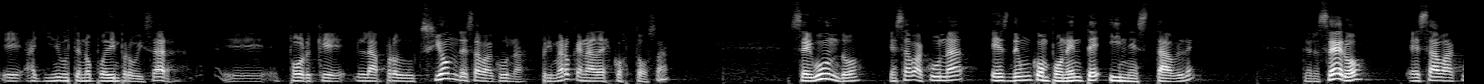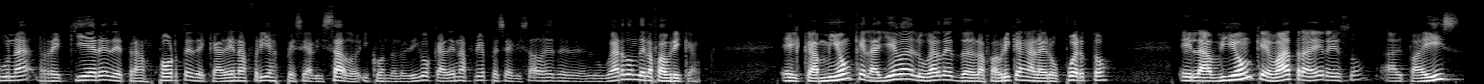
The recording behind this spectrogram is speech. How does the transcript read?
eh, allí usted no puede improvisar, porque la producción de esa vacuna, primero que nada, es costosa. Segundo, esa vacuna es de un componente inestable Tercero, esa vacuna requiere de transporte de cadena fría especializado. Y cuando le digo cadena fría especializado es desde el lugar donde la fabrican. El camión que la lleva del lugar donde la fabrican al aeropuerto, el avión que va a traer eso al país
